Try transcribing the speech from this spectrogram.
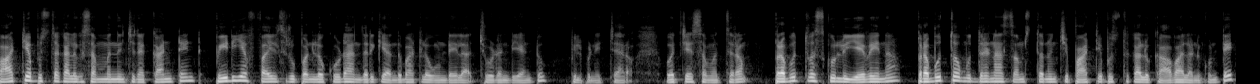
పాఠ్య పుస్తకాలకు సంబంధించిన కంటెంట్ పీడీఎఫ్ ఫైల్స్ రూపంలో కూడా అందరికీ అందుబాటులో ఉండేలా చూడండి అంటూ పిలుపునిచ్చారు. వచ్చే సంవత్సరం ప్రభుత్వ స్కూళ్ళు ఏవైనా ప్రభుత్వ ముద్రణ సంస్థ నుంచి పాఠ్యపుస్తకాలు కావాలనుకుంటే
